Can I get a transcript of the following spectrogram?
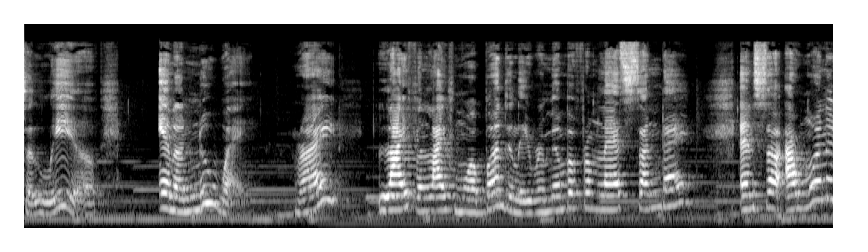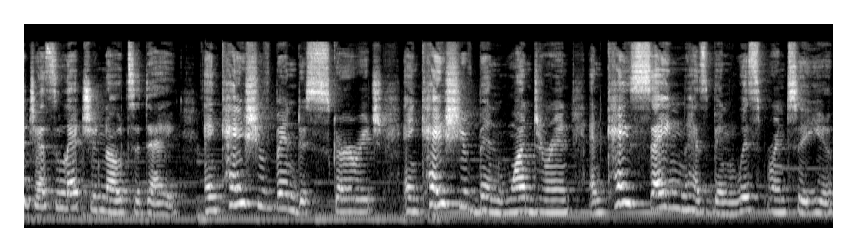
to live in a new way, right? Life and life more abundantly. Remember from last Sunday? And so I want to just let you know today, in case you've been discouraged, in case you've been wondering, in case Satan has been whispering to you,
